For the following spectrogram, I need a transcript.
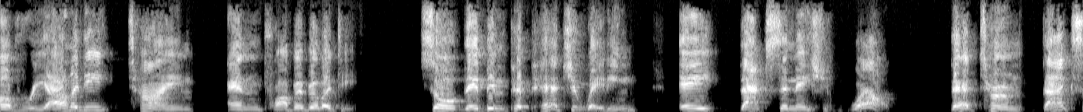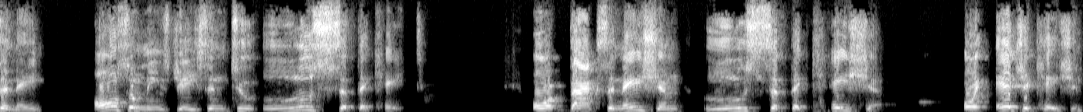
of reality, time, and probability. So they've been perpetuating a vaccination. Well, that term vaccinate also means, Jason, to lucificate or vaccination, lucification or education,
